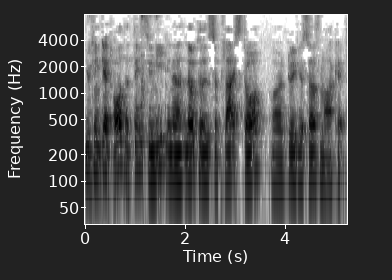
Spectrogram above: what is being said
You can get all the things you need in a local supply store or do-it-yourself market.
